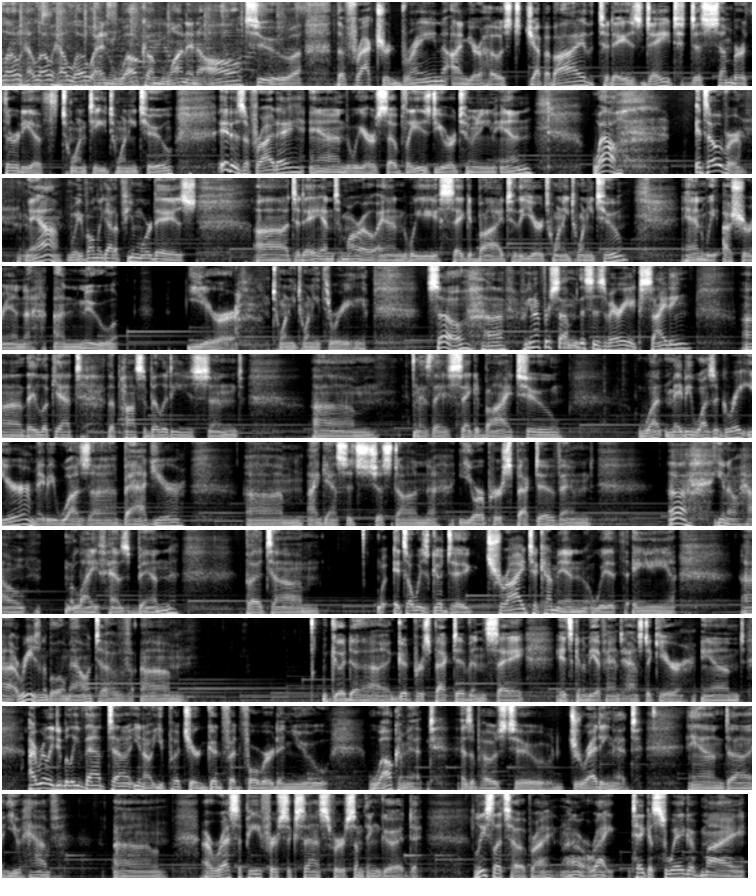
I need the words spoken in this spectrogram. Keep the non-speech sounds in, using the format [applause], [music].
Hello, hello, hello, and welcome one and all to The Fractured Brain. I'm your host, Jepabai. Today's date, December 30th, 2022. It is a Friday, and we are so pleased you are tuning in. Well, it's over. Yeah, we've only got a few more days uh, today and tomorrow, and we say goodbye to the year 2022 and we usher in a new year, 2023. So, uh, you know, for some, this is very exciting. Uh, they look at the possibilities and um, as they say goodbye to what maybe was a great year, maybe was a bad year. Um, I guess it's just on your perspective and uh, you know, how life has been. But um, it's always good to try to come in with a uh, reasonable amount of um, good uh, good perspective and say it's going to be a fantastic year. And I really do believe that uh, you know you put your good foot forward and you welcome it as opposed to dreading it. And uh, you have um, a recipe for success for something good. At least let's hope, right? All right. Take a swig of my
